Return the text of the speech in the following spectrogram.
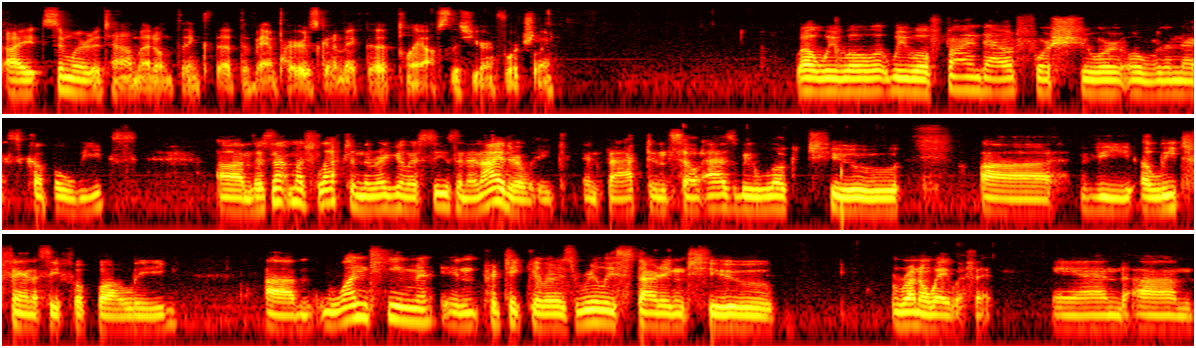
I, similar to Tom, I don't think that the Vampire is going to make the playoffs this year, unfortunately. Well, we will we will find out for sure over the next couple weeks. Um, there's not much left in the regular season in either league, in fact, and so as we look to uh, the Elite Fantasy Football League, um, one team in particular is really starting to run away with it and um,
